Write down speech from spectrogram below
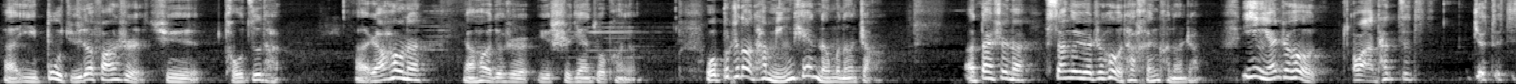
啊，以布局的方式去投资它，啊，然后呢，然后就是与时间做朋友。我不知道它明天能不能涨，啊，但是呢，三个月之后它很可能涨，一年之后，哇，它这就这这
